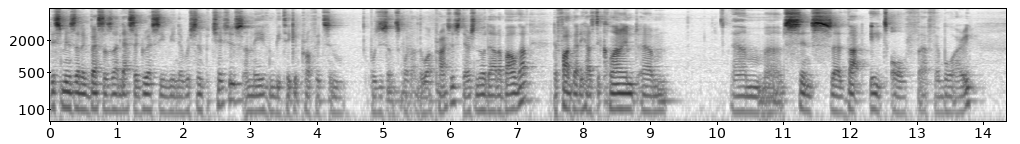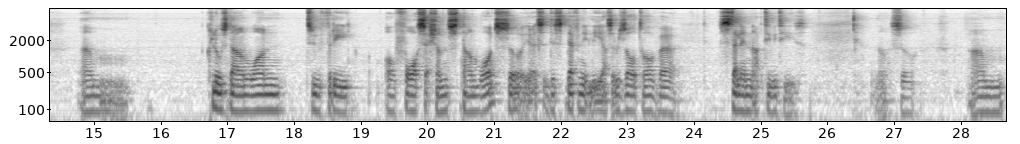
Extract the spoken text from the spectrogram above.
this means that investors are less aggressive in their recent purchases and may even be taking profits in positions but at lower prices. There's no doubt about that the fact that it has declined um, um, uh, since uh, that 8th of uh, February um, closed down one two, three, or four sessions downwards. So yes, this definitely as a result of uh, selling activities. You know, so um,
